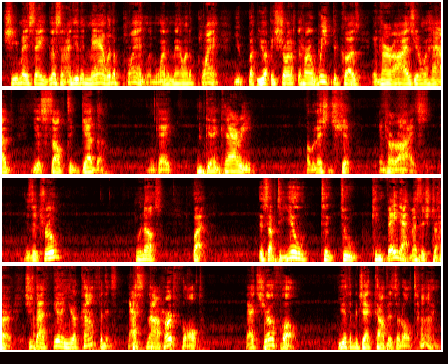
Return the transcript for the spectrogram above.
She may say, "Listen, I need a man with a plan. We want a man with a plan." You, but you have to be showing up to her weak because in her eyes, you don't have yourself together. Okay, you can't carry a relationship in her eyes. Is it true? Who knows? But it's up to you to to convey that message to her. She's not feeling your confidence. That's not her fault. That's your fault. You have to project confidence at all time.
